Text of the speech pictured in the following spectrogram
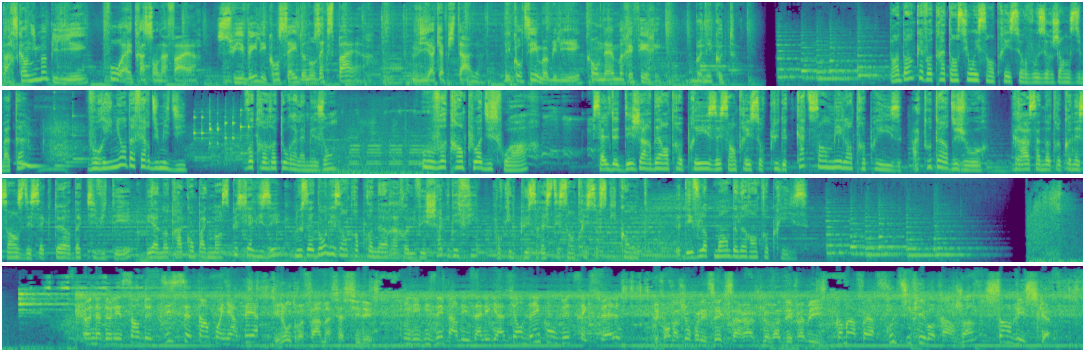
Parce qu'en immobilier, faut être à son affaire. Suivez les conseils de nos experts. Via Capital, les courtiers immobiliers qu'on aime référer. Bonne écoute. Pendant que votre attention est centrée sur vos urgences du matin, vos réunions d'affaires du midi, votre retour à la maison ou votre emploi du soir, celle de Desjardins Entreprises est centrée sur plus de 400 000 entreprises à toute heure du jour. Grâce à notre connaissance des secteurs d'activité et à notre accompagnement spécialisé, nous aidons les entrepreneurs à relever chaque défi pour qu'ils puissent rester centrés sur ce qui compte, le développement de leur entreprise. Un adolescent de 17 ans poignardé. Une autre femme assassinée. Il est visé par des allégations d'inconduite sexuelle. Les formations politiques s'arrachent le vote des familles. Comment faire fructifier votre argent sans risque?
